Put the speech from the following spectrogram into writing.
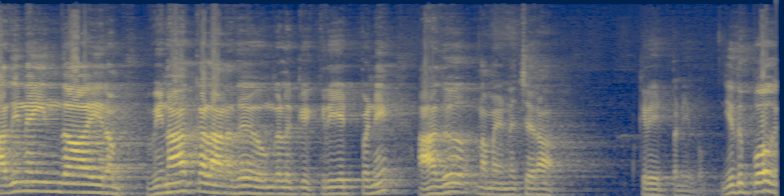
பதினைந்தாயிரம் வினாக்களானது உங்களுக்கு கிரியேட் பண்ணி அது நம்ம என்ன செய்கிறோம் கிரியேட் பண்ணியிருக்கோம். இது போக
